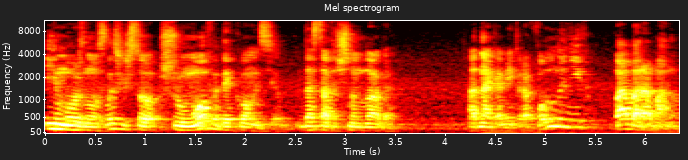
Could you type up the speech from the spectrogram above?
И можно услышать, что шумов в этой комнате достаточно много. Однако микрофон на них по барабану.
